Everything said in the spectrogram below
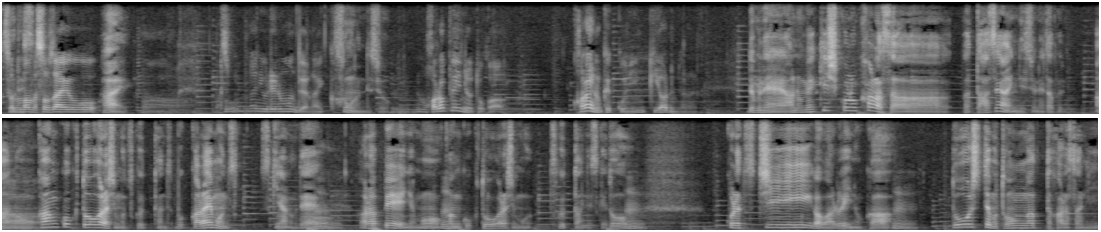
そのまま素材をはい。まあそんなに売れるもんではないか。そうなんですよ。うん。でもハラペーニョとか辛いの結構人気あるんじゃない？でもねあのメキシコの辛さが出せないんですよね多分。あの韓国唐辛子も作ったんです。僕辛いもんつ好きなので、うん。ハラペーニョもうん。韓国唐辛子も作ったんですけど、うん。これは土が悪いのか、うんどうしてもとんがった辛さに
